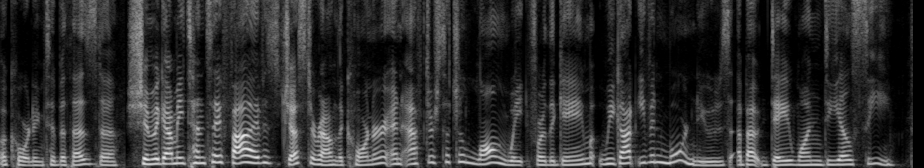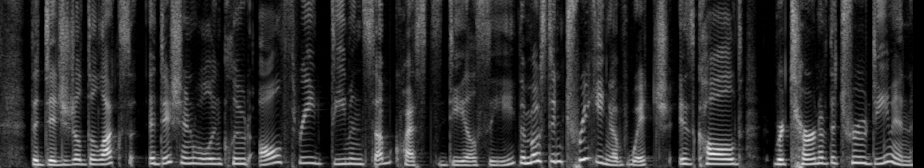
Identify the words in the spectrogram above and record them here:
according to Bethesda. Shin Megami Tensei 5 is just around the corner, and after such a long wait for the game, we got even more news about Day 1 DLC. The Digital Deluxe Edition will include all three Demon Subquests DLC, the most intriguing of which is called Return of the True Demon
